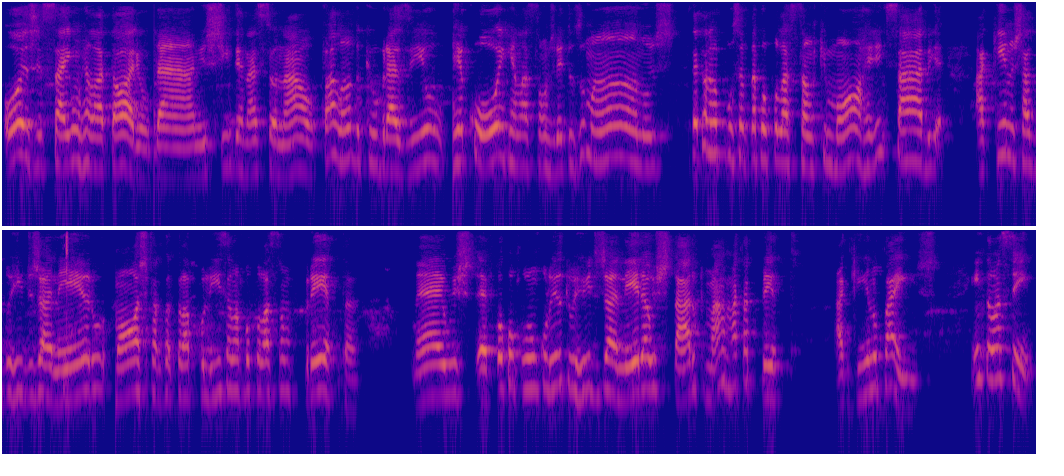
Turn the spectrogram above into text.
Hoje saiu um relatório da Anistia Internacional falando que o Brasil recuou em relação aos direitos humanos. 79% da população que morre, a gente sabe, aqui no estado do Rio de Janeiro, mostra pela polícia, é uma população preta. Né? É, ficou concluído que o Rio de Janeiro é o estado que mais mata preto aqui no país. Então, assim,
